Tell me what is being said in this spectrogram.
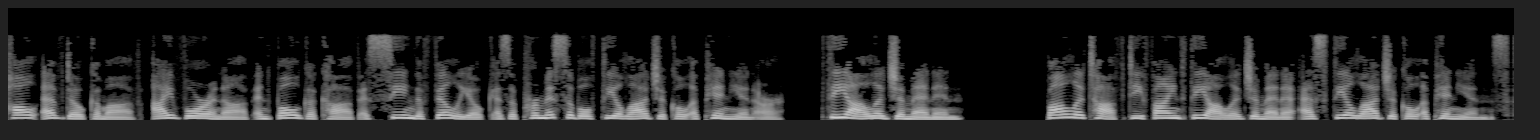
Paul Evdokimov, I. Voronov and Bulgakov as seeing the filioque as a permissible theological opinion or theologoumenon. Bolotov defined theologoumena as theological opinions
